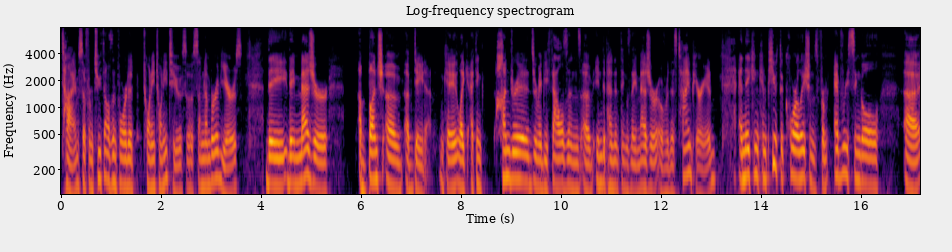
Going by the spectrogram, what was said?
time. So from 2004 to 2022, so some number of years, they they measure a bunch of, of data. Okay, like I think hundreds or maybe thousands of independent things they measure over this time period, and they can compute the correlations from every single uh,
